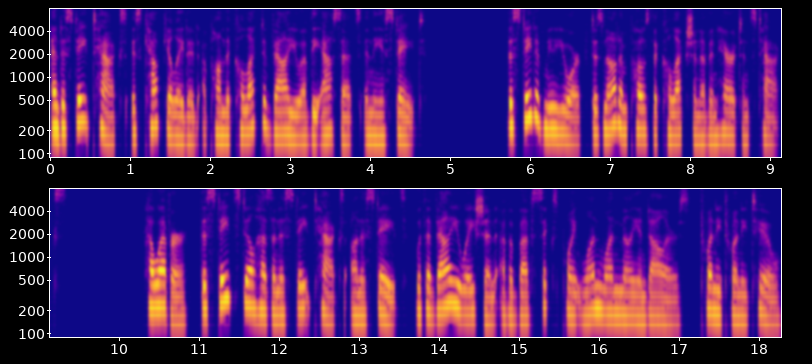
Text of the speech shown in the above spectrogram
And estate tax is calculated upon the collective value of the assets in the estate. The state of New York does not impose the collection of inheritance tax. However, the state still has an estate tax on estates with a valuation of above $6.11 million, 2022.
